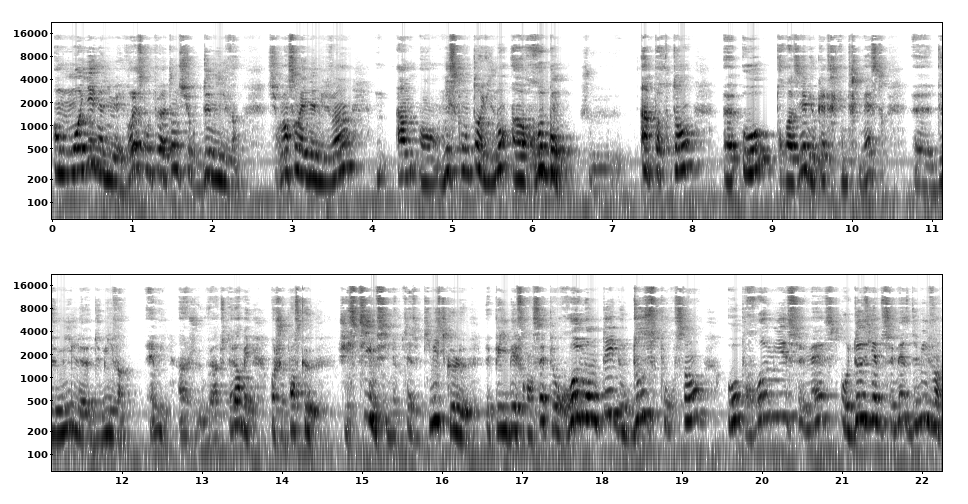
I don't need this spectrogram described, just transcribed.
en moyenne annuelle. Voilà ce qu'on peut attendre sur 2020. Sur l'ensemble de l'année 2020, en escomptant évidemment un rebond important euh, au troisième et au quatrième trimestre 2020. Euh, eh oui, hein, je vous verrai tout à l'heure, mais moi je pense que j'estime, c'est une hypothèse optimiste, que le, PIB français peut remonter de 12% au premier semestre, au deuxième semestre 2020. Vous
